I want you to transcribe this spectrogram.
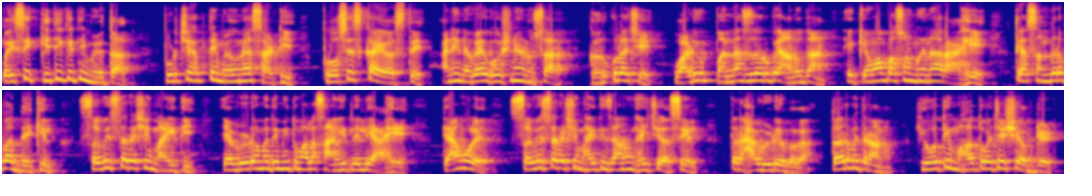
पैसे किती किती मिळतात? पुढचे हप्ते मिळवण्यासाठी प्रोसेस काय असते? आणि नव्या घोषणेनुसार घरकुलाचे वाढीव पन्नास हजार रुपये अनुदान हे केव्हापासून मिळणार आहे? त्या संदर्भात देखील सविस्तर अशी माहिती या व्हिडिओमध्ये मी तुम्हाला सांगितलेली आहे. त्यामुळे सविस्तर अशी माहिती जाणून घ्यायची असेल तर हा व्हिडिओ बघा. तर मित्रांनो ही होती महत्त्वाची अशी अपडेट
